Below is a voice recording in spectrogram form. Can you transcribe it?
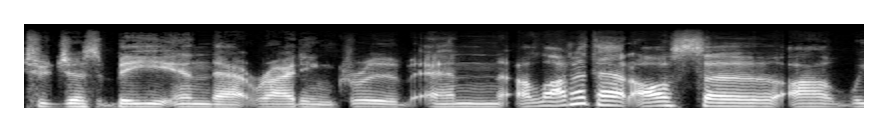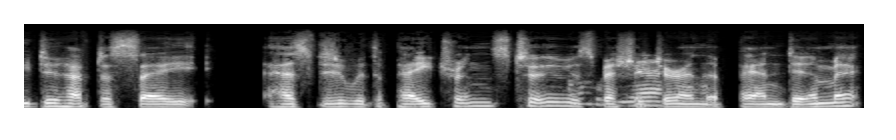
to just be in that writing group. And a lot of that also, uh, we do have to say, has to do with the patrons too, Oh, especially yeah. during the pandemic.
